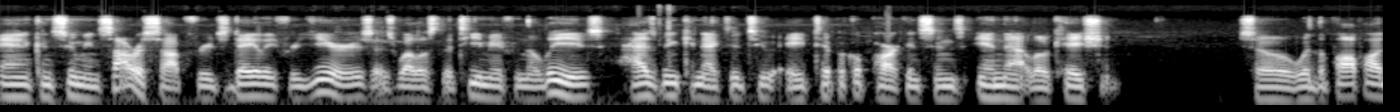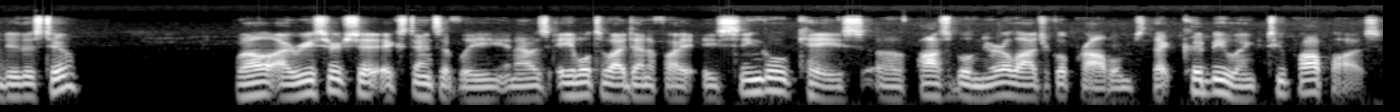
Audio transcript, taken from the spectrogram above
and consuming soursop fruits daily for years, as well as the tea made from the leaves, has been connected to atypical Parkinson's in that location. So, would the pawpaw do this too? Well, I researched it extensively and I was able to identify a single case of possible neurological problems that could be linked to pawpaws.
